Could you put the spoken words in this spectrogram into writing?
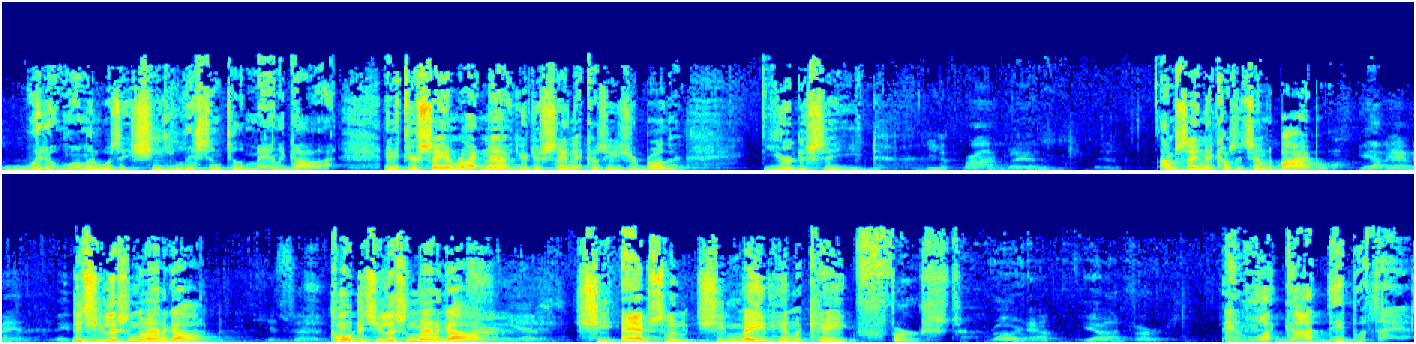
widow woman was that she listened to the man of God. And if you're saying right now, you're just saying that because he's your brother, you're deceived. I'm saying that because it's in the Bible. Did she listen to the man of God? Come on, did she listen to the man of God? She absolutely, she made him a cake first. And what God did with that.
